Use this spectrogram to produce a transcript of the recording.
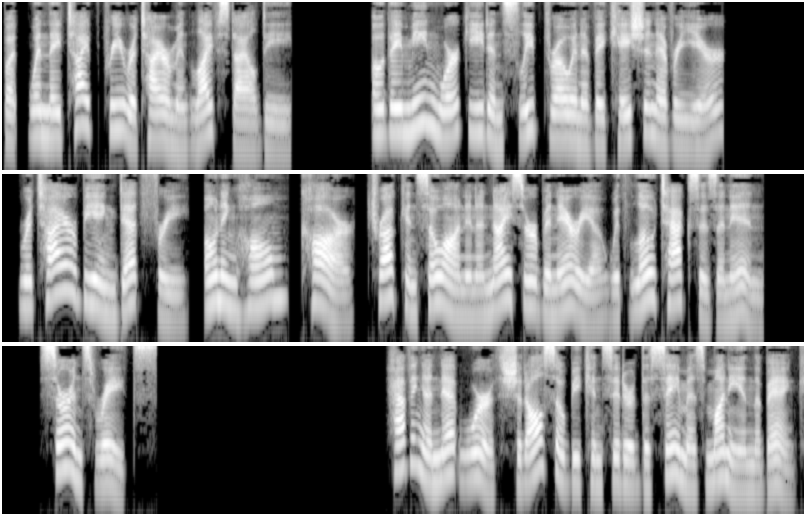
but when they type pre-retirement lifestyle D. Oh, they mean work, eat, and sleep, throw in a vacation every year? Retire being debt free, owning home, car, truck, and so on in a nice urban area with low taxes and in Surance rates. Having a net worth should also be considered the same as money in the bank.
